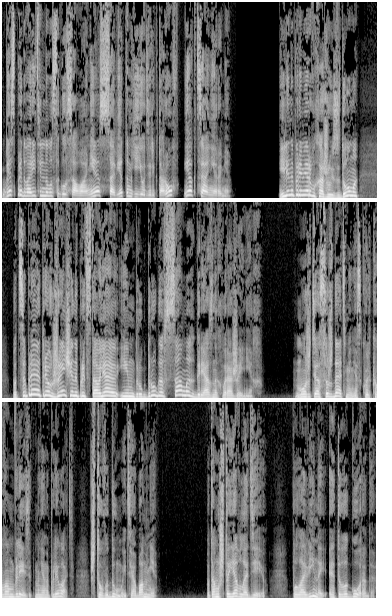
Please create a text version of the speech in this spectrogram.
без предварительного согласования с советом ее директоров и акционерами. Или, например, выхожу из дома, подцепляю трех женщин и представляю им друг друга в самых грязных выражениях. Можете осуждать меня, сколько вам влезет, мне наплевать, что вы думаете обо мне. Потому что я владею половиной этого города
